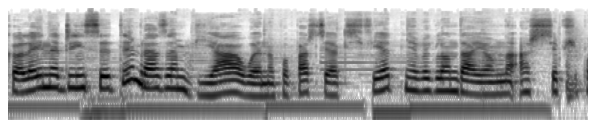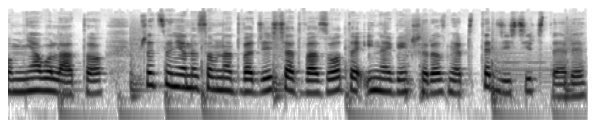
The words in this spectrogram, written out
Kolejne jeansy, tym razem białe. No popatrzcie, jak świetnie wyglądają. No aż się przypomniało lato. Przecenione są na 22 zł i największy rozmiar 44.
